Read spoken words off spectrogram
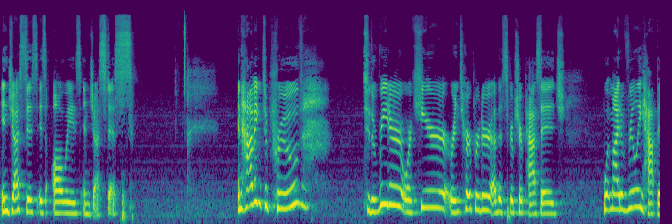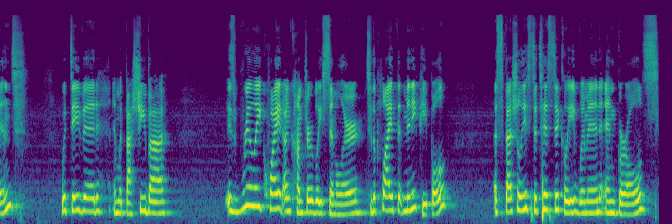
Injustice is always injustice. And having to prove to the reader or hearer or interpreter of the scripture passage what might have really happened with David and with Bathsheba is really quite uncomfortably similar to the plight that many people, especially statistically women and girls,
